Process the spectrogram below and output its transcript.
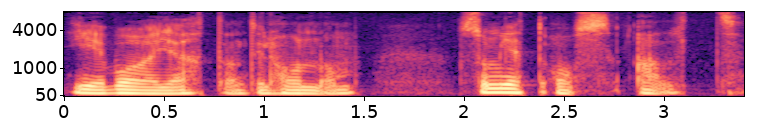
ge våra hjärtan till honom som gett oss allt.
